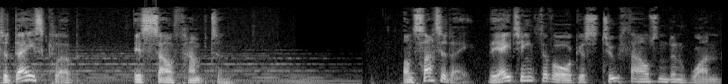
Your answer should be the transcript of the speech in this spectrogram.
Today's club is Southampton. On Saturday, the 18th of August 2001,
